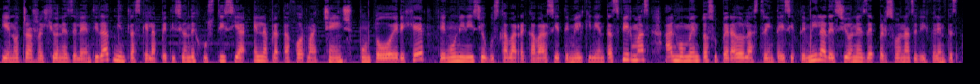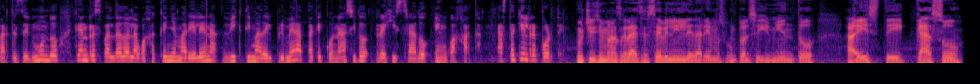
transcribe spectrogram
y en otras regiones de la entidad, mientras que la petición de justicia en la plataforma change.org, que en un inicio buscaba recabar 7.500 firmas, al momento ha superado las 37.000 adhesiones de personas de diferentes partes del mundo que han respaldado a la oaxaqueña María Elena, víctima del primer ataque con ácido registrado en Oaxaca. Hasta aquí el reporte. Muchísimas gracias, Evelyn. Le daremos puntual seguimiento a este caso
